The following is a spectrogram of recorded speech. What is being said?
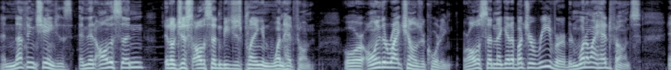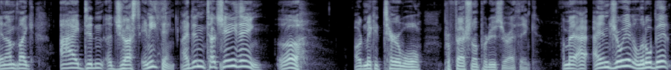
and nothing changes. And then all of a sudden, it'll just all of a sudden be just playing in one headphone or only the right channel is recording. Or all of a sudden, I get a bunch of reverb in one of my headphones. And I'm like, I didn't adjust anything, I didn't touch anything. Ugh. I would make a terrible professional producer, I think. I mean, I, I enjoy it a little bit,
